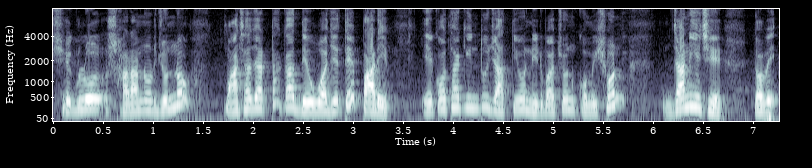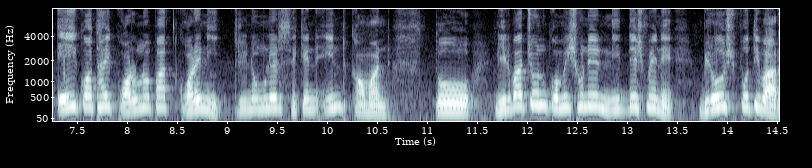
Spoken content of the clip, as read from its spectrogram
সেগুলো সারানোর জন্য পাঁচ হাজার টাকা দেওয়া যেতে পারে। একথা কিন্তু জাতীয় নির্বাচন কমিশন জানিয়েছে। তবে এই কথাই কর্ণপাত করেনি তৃণমূলের সেকেন্ড ইন কমান্ড তো নির্বাচন কমিশনের নির্দেশ মেনে বৃহস্পতিবার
